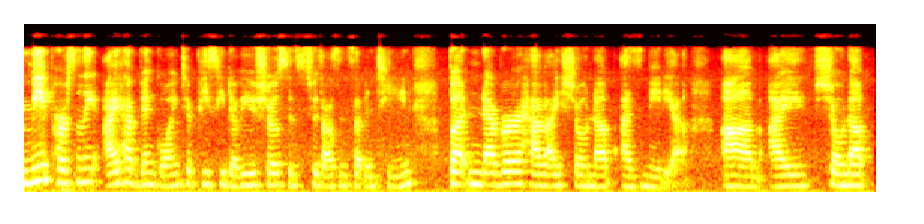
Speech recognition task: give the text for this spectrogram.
me personally, I have been going to PCW shows since 2017, but never have I shown up as media. Um, I've shown up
